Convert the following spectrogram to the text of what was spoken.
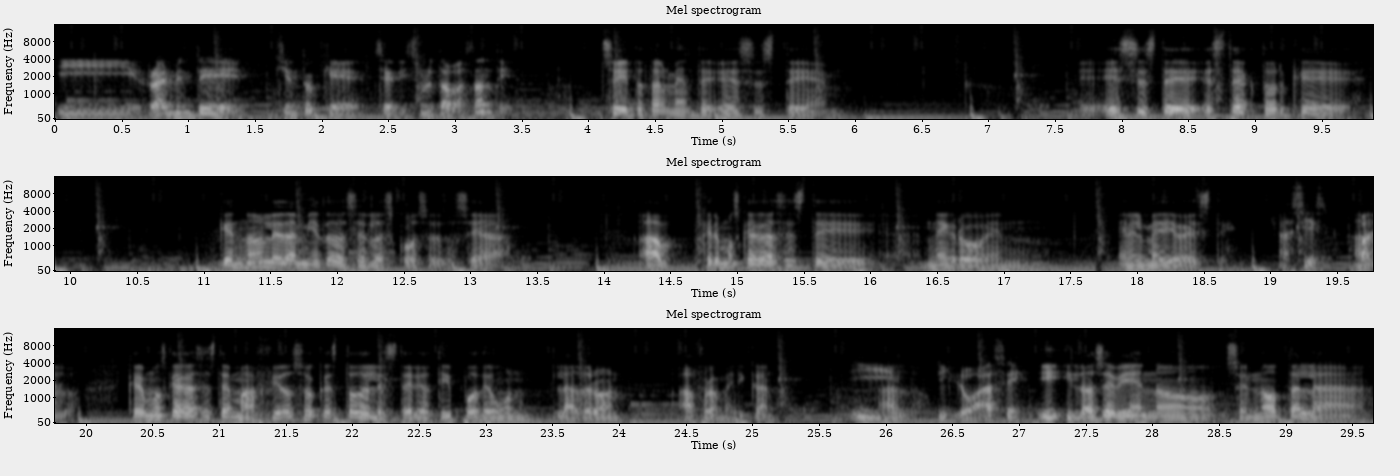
Y realmente siento que se disfruta bastante. Sí, totalmente. Es este. Es este. Este actor que. Que no le da miedo a hacer las cosas. O sea. queremos que hagas este negro en. En el medio este. Así es. va. Hazlo. Queremos que hagas este mafioso que es todo el estereotipo de un ladrón afroamericano. Y, lo hace. Y, y lo hace bien, ¿no? Se nota la.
